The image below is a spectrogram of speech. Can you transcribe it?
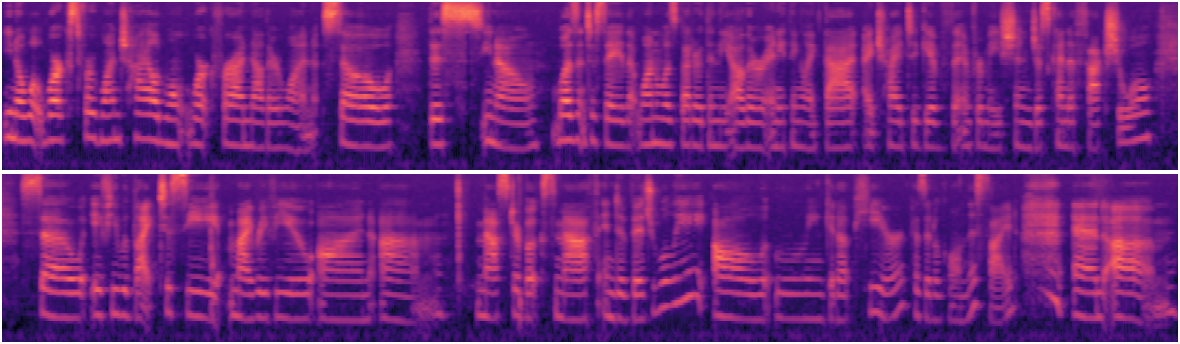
you know what works for one child won't work for another one. So this you know wasn't to say that one was better than the other or anything like that. I tried to give the information just kind of factual. So if you would like to see my review on um, Master Books Math individually, I'll link it up here because it'll go on this side. And um,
